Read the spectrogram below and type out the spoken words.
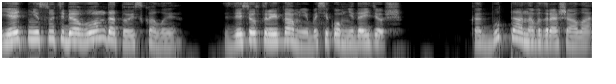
Я отнесу тебя вон до той скалы. Здесь острые камни, босиком не дойдешь». Как будто она возражала.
